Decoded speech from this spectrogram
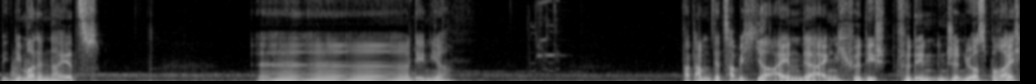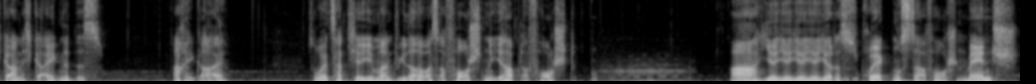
Wen nehmen wir denn da jetzt? Äh, den hier. Verdammt, jetzt habe ich hier einen, der eigentlich für, die, für den Ingenieursbereich gar nicht geeignet ist. Ach, egal. So, jetzt hat hier jemand wieder was erforscht. Ne, ihr habt erforscht. Ah, hier, hier, hier, hier, hier. Das Projekt musste erforschen. Mensch!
